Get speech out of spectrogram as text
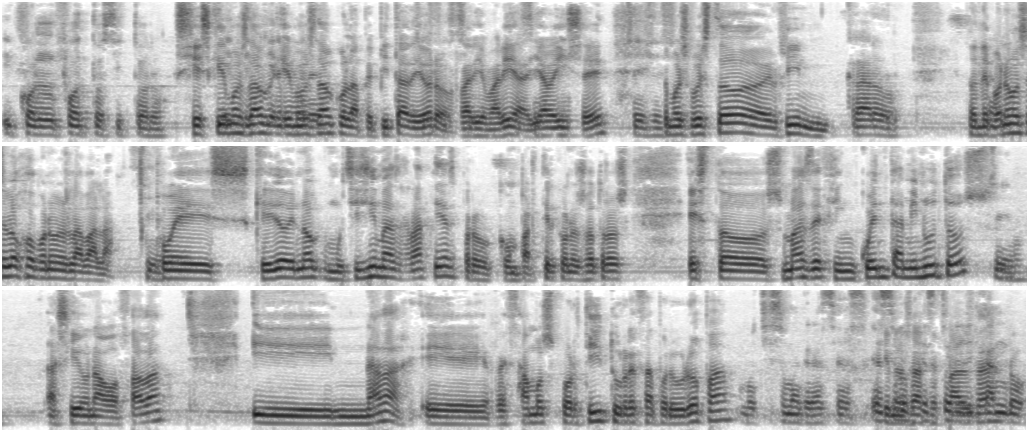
y con fotos y todo. Si es que hemos dado, hemos poner- dado con la pepita de oro, sí, sí. Radio María, ya veis, ¿eh? Sí, sí, hemos puesto, en fin, Claro. donde ponemos el ojo ponemos la bala. Sí. Pues, querido Enoch, muchísimas gracias por compartir con nosotros estos más de 50 minutos. Sí. Ha sido una gozada. Y nada, eh, rezamos por ti, tú reza por Europa. Muchísimas gracias. ¿Qué Eso es lo que estoy falta? dedicando.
